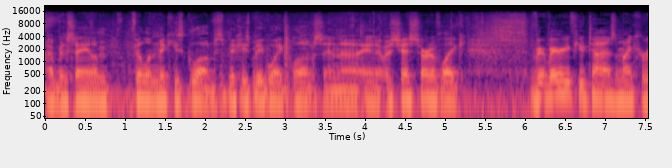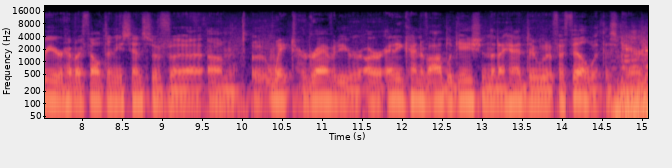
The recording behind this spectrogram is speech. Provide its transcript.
I've been saying I'm filling Mickey's gloves, Mickey's big white gloves, and uh, and it was just sort of like. Ve- Very few times in my career have I felt any sense of uh, um, weight or gravity or, or any kind of obligation that I had to uh, fulfill with this character.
